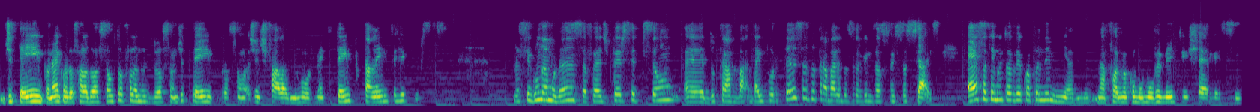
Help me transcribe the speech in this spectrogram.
de tempo, né? Quando eu falo doação, estou falando de doação de tempo, doação, a gente fala no movimento tempo, talento e recursos. A segunda mudança foi a de percepção é, do da importância do trabalho das organizações sociais. Essa tem muito a ver com a pandemia, na forma como o movimento enxerga esse,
